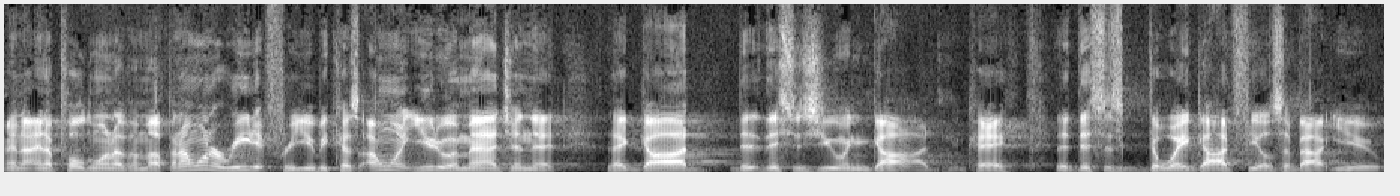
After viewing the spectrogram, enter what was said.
And I, and I, pulled one of them up, and I want to read it for you because I want you to imagine that, that God, th- this is you and God, okay? That this is the way God feels about you.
